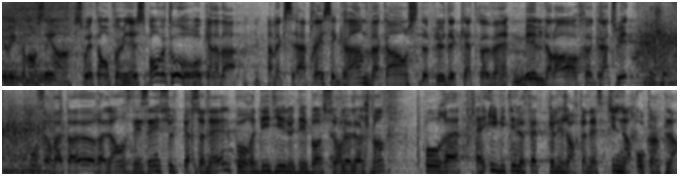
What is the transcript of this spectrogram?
Je vais commencer en souhaitant au premier ministre bon retour au Canada. Avec, après ces grandes vacances de plus de 80 000 euh, gratuites. Le chef conservateur lance des insultes personnelles pour dévier le débat sur le logement, pour euh, éviter le fait que les gens reconnaissent qu'il n'a aucun plan.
